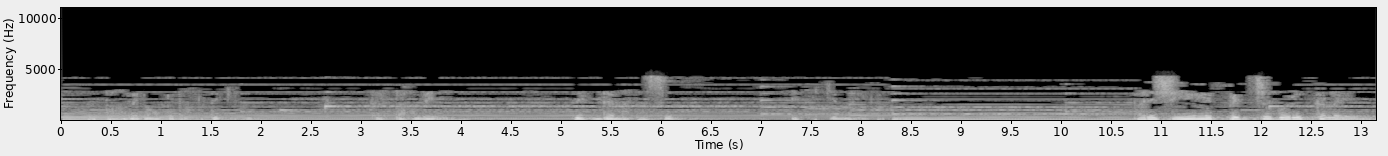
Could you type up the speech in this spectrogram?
കർത്താവിനോട് പ്രാർത്ഥിക്കുന്നു. കർത്താവെ എന്റെ മനസ്സ് എനിക്ക് നൽകുന്നു പരിശീലിപ്പിച്ച ഗുരുക്കളെ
